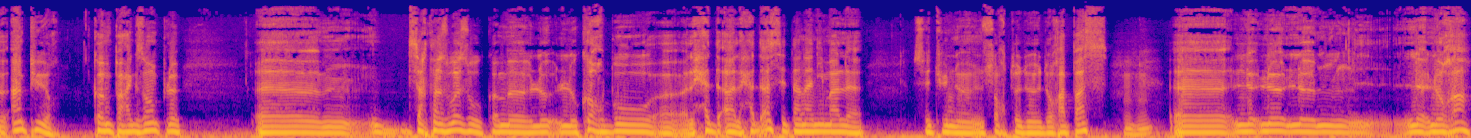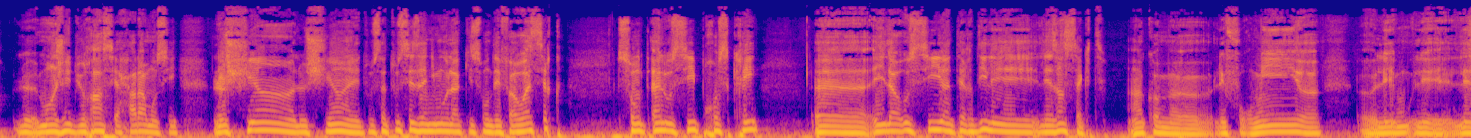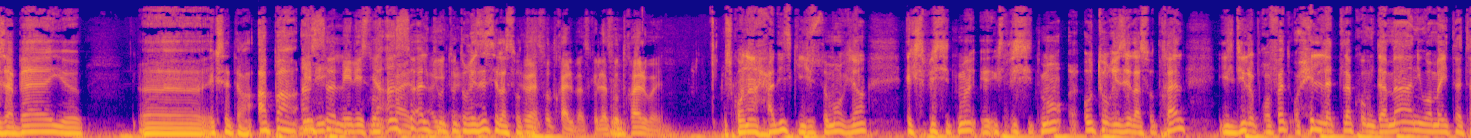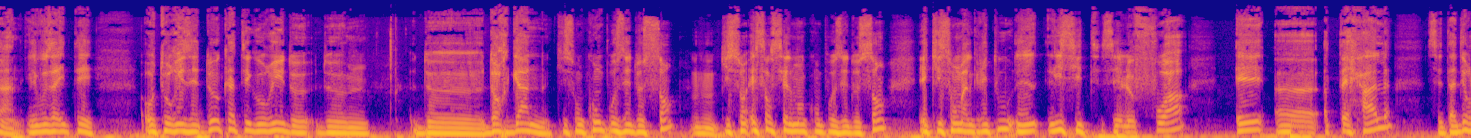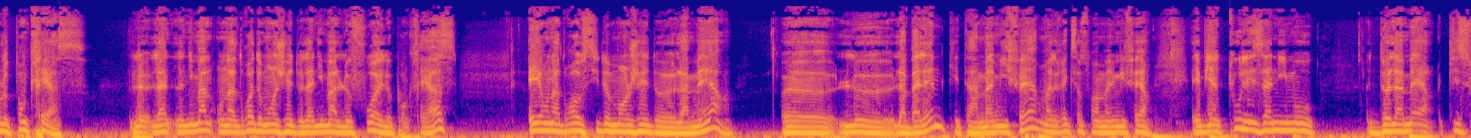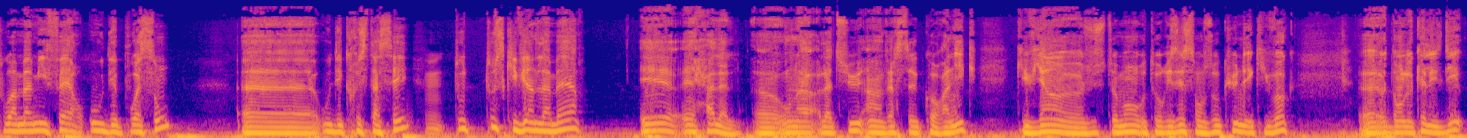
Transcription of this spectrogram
impurs, comme par exemple euh, certains oiseaux, comme euh, le, corbeau, euh, le hada. c'est un animal, c'est une, sorte de, rapace. Mhm. le, le, rat, le manger du rat, c'est haram aussi. Le chien, le chien et tout ça, tous ces animaux-là qui sont des fawasiq sont elles aussi proscrits. et il a aussi interdit les, insectes, hein, comme les fourmis, les, les, abeilles euh, etc. À part un seul, il y a un seul qui est autorisé, c'est la sauterelle. La sauterelle, parce que la sauterelle, oui. Parce qu'on a un hadith qui justement vient explicitement, explicitement autoriser la sauterelle. Il dit le prophète Il vous a été autorisé deux catégories de, de d'organes qui sont composés de sang, mhm. qui sont essentiellement composés de sang et qui sont malgré tout licites. C'est le foie et euh, c'est-à-dire le pancréas l'animal, on a le droit de manger de l'animal le foie et le pancréas, et on a le droit aussi de manger de la mer, euh, le, la baleine, qui est un mammifère, malgré que ce soit un mammifère, eh bien tous les animaux de la mer, qu'ils soient mammifères ou des poissons, euh, ou des crustacés, hmm. tout, tout ce qui vient de la mer est, est halal. Euh, on a là-dessus un verset coranique qui vient justement autoriser sans aucune équivoque euh, dans lequel il dit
